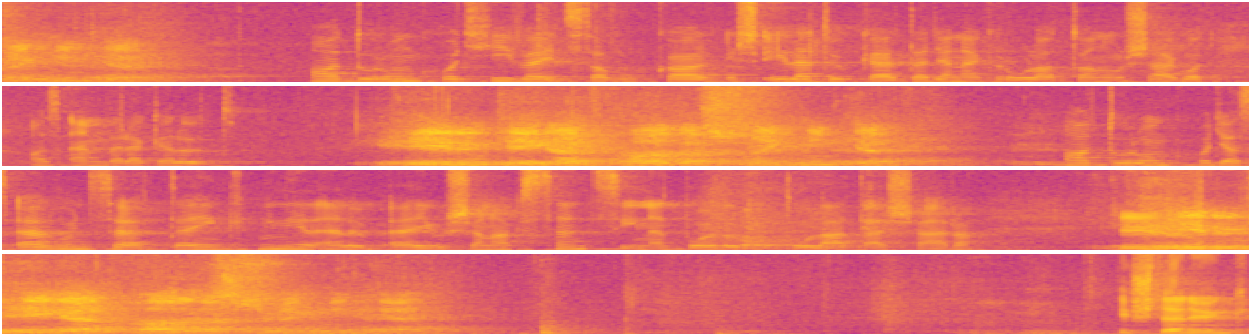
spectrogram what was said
meg minket. Add, Urunk, hogy híveid szavukkal és életükkel tegyenek róla tanulságot az emberek előtt. Kérünk téged, hallgass meg minket. Add, Urunk, hogy az elhunyt szeretteink minél előbb eljussanak szent színet boldogító látására. Kérünk téged, hallgass meg minket. Istenünk,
